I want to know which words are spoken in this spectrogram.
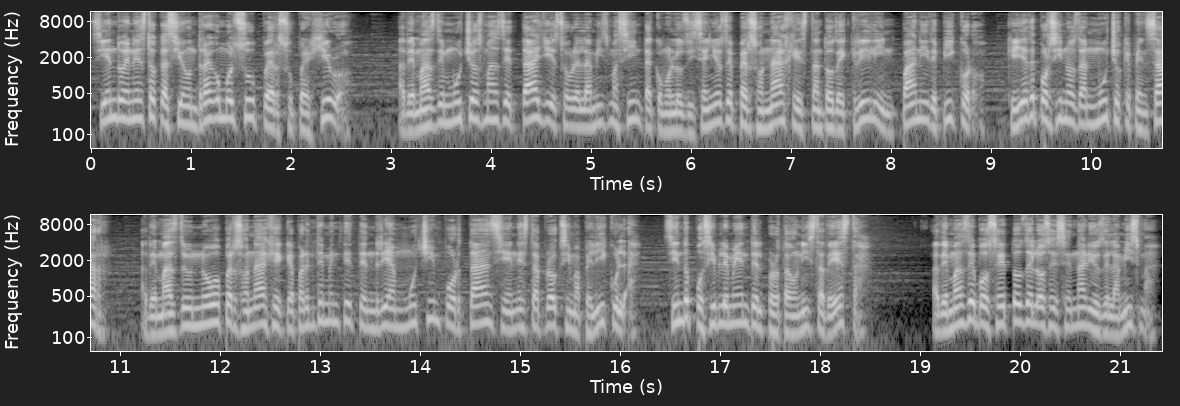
siendo en esta ocasión Dragon Ball Super Super Hero, además de muchos más detalles sobre la misma cinta como los diseños de personajes tanto de Krillin, Pan y de Piccolo, que ya de por sí nos dan mucho que pensar, además de un nuevo personaje que aparentemente tendría mucha importancia en esta próxima película, siendo posiblemente el protagonista de esta, además de bocetos de los escenarios de la misma.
